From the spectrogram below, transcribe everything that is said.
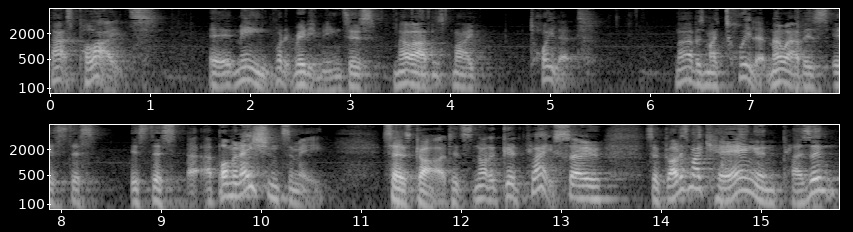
That's polite. It, means, what it really means is Moab is my toilet. Moab is my toilet. Moab is, is this, is this uh, abomination to me, says God. It's not a good place. So, so God is my king and pleasant.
